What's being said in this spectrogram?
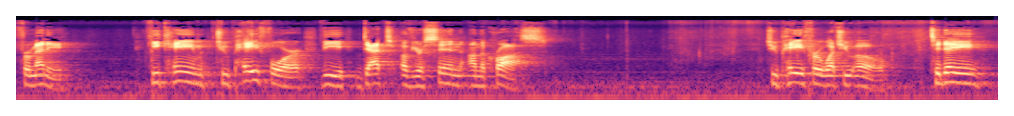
for many. He came to pay for the debt of your sin on the cross, to pay for what you owe. Today,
